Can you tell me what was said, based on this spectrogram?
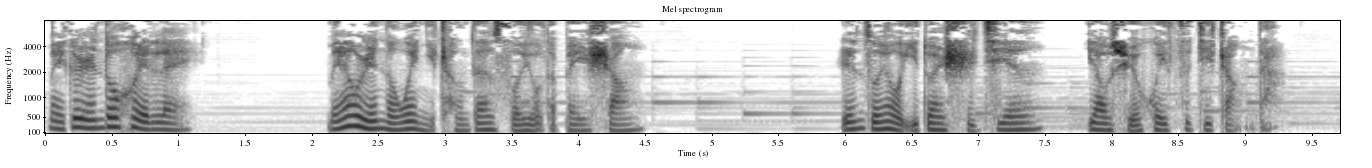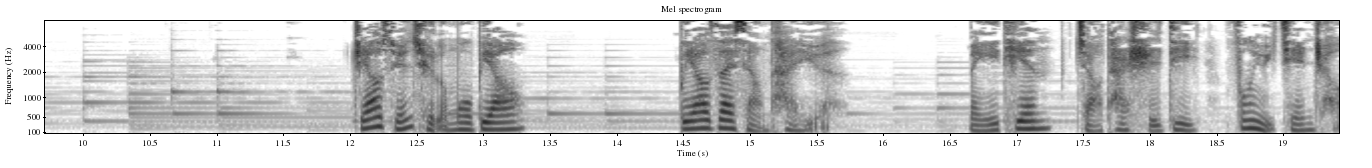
每个人都会累，没有人能为你承担所有的悲伤。人总有一段时间要学会自己长大。只要选取了目标，不要再想太远。每一天脚踏实地，风雨兼程，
